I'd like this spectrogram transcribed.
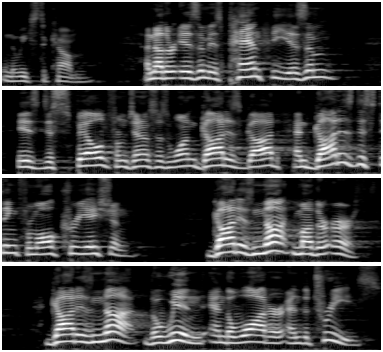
in the weeks to come. Another ism is pantheism is dispelled from Genesis 1. God is God, and God is distinct from all creation. God is not Mother Earth. God is not the wind and the water and the trees.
